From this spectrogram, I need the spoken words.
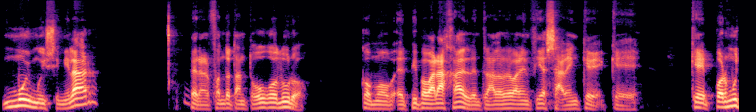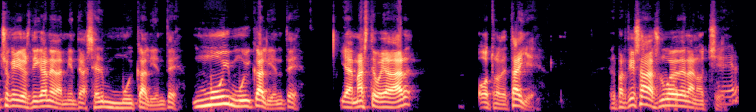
muy, muy similar, pero en el fondo tanto Hugo Duro como el Pipo Baraja, el entrenador de Valencia, saben que, que, que por mucho que ellos digan, el ambiente va a ser muy caliente, muy, muy caliente. Y además te voy a dar otro detalle. El partido es a las 9 de la noche.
